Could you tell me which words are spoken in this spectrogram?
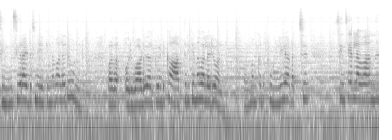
സിൻസിയർ ആയിട്ട് സ്നേഹിക്കുന്ന പലരും ഉണ്ട്. ഒരുപാട് പേർക്ക് വേണ്ടി കാത്തിരിക്കുന്ന പലരും ഉണ്ട്. അതുകൊണ്ട് നമുക്കത് ഫുള്ളി അടച്ച് സിൻസിയർ ലവ് ആന്ന്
